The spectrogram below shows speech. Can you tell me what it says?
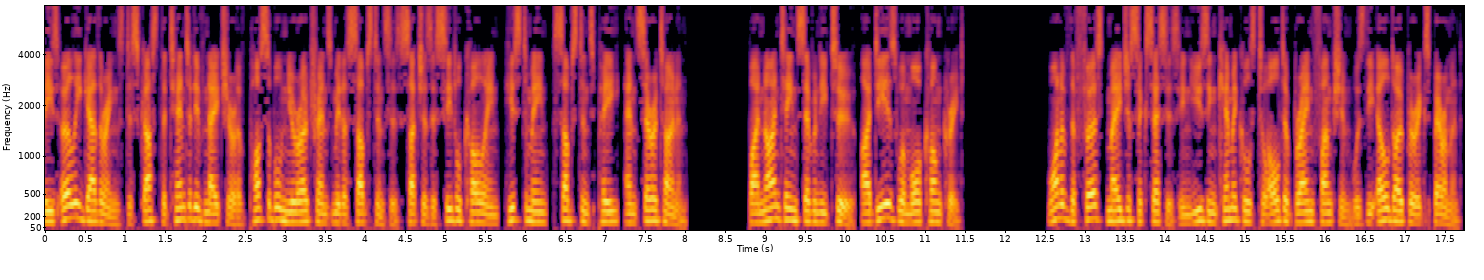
These early gatherings discussed the tentative nature of possible neurotransmitter substances such as acetylcholine, histamine, substance P, and serotonin. By 1972, ideas were more concrete. One of the first major successes in using chemicals to alter brain function was the L-DOPA experiment.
